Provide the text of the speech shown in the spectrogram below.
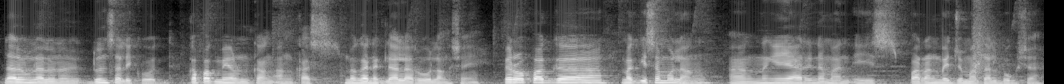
Lalong lalo na dun sa likod, kapag meron kang angkas, maga naglalaro lang siya eh. Pero pag ah, mag-isa mo lang, ang nangyayari naman is parang medyo matalbog siya.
